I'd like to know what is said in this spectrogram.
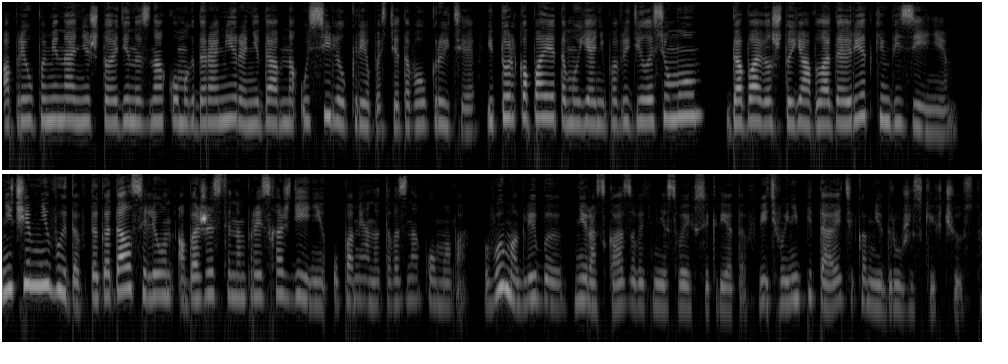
А при упоминании, что один из знакомых Дарамира недавно усилил крепость этого укрытия, и только поэтому я не повредилась умом, добавил, что я обладаю редким везением. Ничем не выдав, догадался ли он о божественном происхождении упомянутого знакомого. Вы могли бы не рассказывать мне своих секретов, ведь вы не питаете ко мне дружеских чувств.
